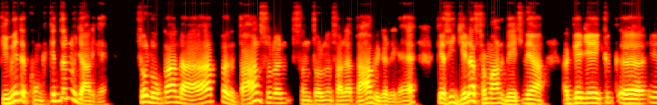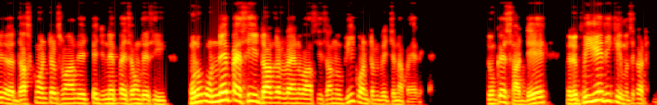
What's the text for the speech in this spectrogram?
ਕਿਵੇਂ ਦੇਖੋਗੇ? ਕਿੱਧਰ ਨੂੰ ਜਾ ਰਿਹਾ ਹੈ? ਸੋ ਲੋਕਾਂ ਦਾ ਭਗਤਾਨ ਸੁਲਨ ਸੰਤੁਲਨ ਸਾਡਾ ਤਾਂ ਵਿਗੜ ਰਿਹਾ ਹੈ ਕਿ ਅਸੀਂ ਜਿਹੜਾ ਸਮਾਨ ਵੇਚਦੇ ਹਾਂ, ਅੱਗੇ ਜੇ ਇੱਕ 10 ਕੁਇੰਟਲ ਸਮਾਨ ਵੇਚ ਕੇ ਜਿੰਨੇ ਪੈਸੇ ਆਉਂਦੇ ਸੀ, ਹੁਣ ਉਨੇ ਪੈਸੇ ਡਾਲਰ ਲੈਣ ਵਾਸਤੇ ਸਾਨੂੰ 20 ਕੁਇੰਟਲ ਵੇਚਣਾ ਪੈ ਰਿਹਾ ਹੈ। ਕਿਉਂਕਿ ਸਾਡੇ ਰੁਪਈਏ ਦੀ ਕੀਮਤ ਘਟ ਗਈ।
